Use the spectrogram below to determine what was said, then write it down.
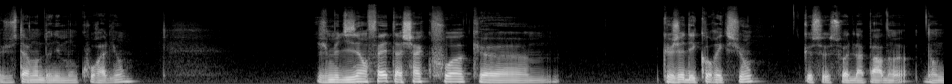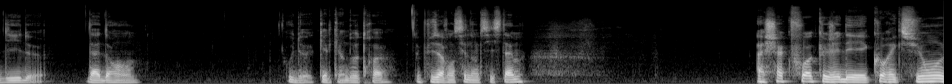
juste avant de donner mon cours à Lyon. Je me disais en fait à chaque fois que j'ai des corrections, que ce soit de la part d'Andy, d'Adam ou de quelqu'un d'autre de plus avancé dans le système. À chaque fois que j'ai des corrections,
